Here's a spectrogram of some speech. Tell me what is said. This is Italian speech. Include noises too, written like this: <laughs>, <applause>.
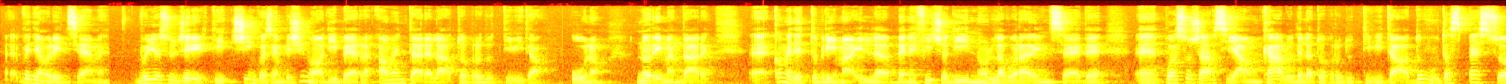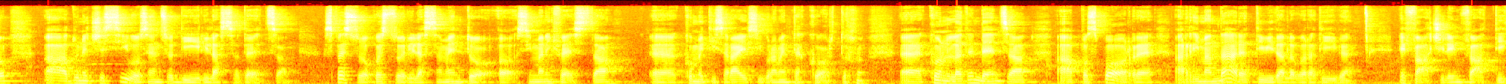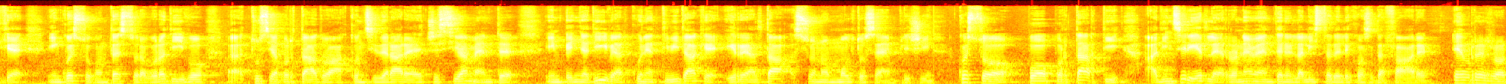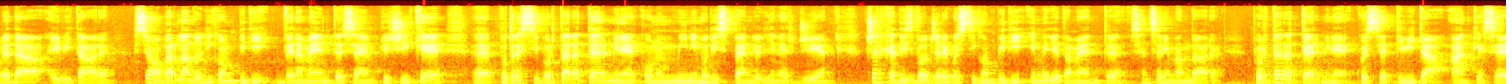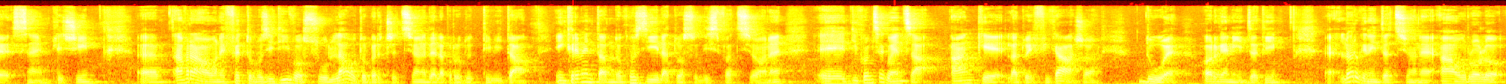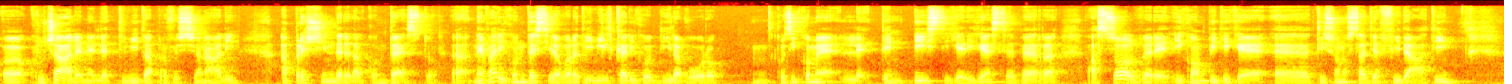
Eh, vediamolo insieme. Voglio suggerirti 5 semplici modi per aumentare la tua produttività. 1. Non rimandare. Eh, come detto prima, il beneficio di non lavorare in sede eh, può associarsi a un calo della tua produttività dovuta spesso ad un eccessivo senso di rilassatezza. Spesso questo rilassamento eh, si manifesta eh, come ti sarai sicuramente accorto, <laughs> eh, con la tendenza a posporre, a rimandare attività lavorative. È facile infatti che in questo contesto lavorativo eh, tu sia portato a considerare eccessivamente impegnative alcune attività che in realtà sono molto semplici. Questo può portarti ad inserirle erroneamente nella lista delle cose da fare. È un errore da evitare. Stiamo parlando di compiti veramente semplici che eh, potresti portare a termine con un minimo dispendio di energie. Cerca di svolgere questi compiti immediatamente, senza rimandare. Portare a termine queste attività, anche se semplici, eh, avrà un effetto positivo sull'autopercezione della produttività, incrementando così la tua soddisfazione e di conseguenza anche la tua efficacia. 2. Organizzati. Eh, l'organizzazione ha un ruolo eh, cruciale nelle attività professionali, a prescindere dal contesto. Eh, nei vari contesti lavorativi il carico di lavoro Mm, così come le tempistiche richieste per assolvere i compiti che eh, ti sono stati affidati,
